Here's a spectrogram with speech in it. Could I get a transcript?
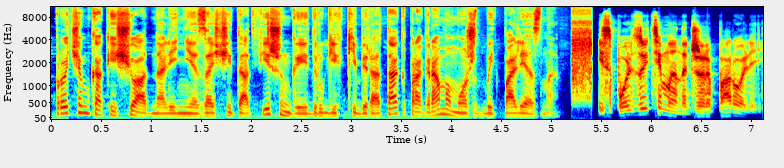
Впрочем, как еще одна линия защиты от фишинга и других кибератак, программа может быть полезна. Используйте менеджеры паролей.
